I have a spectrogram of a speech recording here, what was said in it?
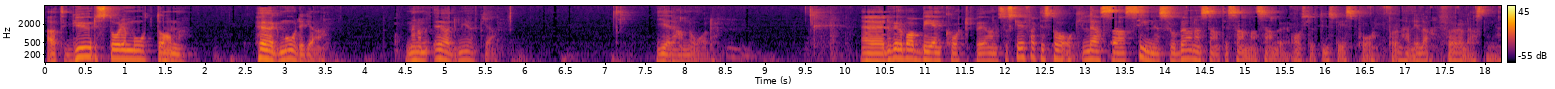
att Gud står emot de högmodiga, men de ödmjuka ger han nåd. Eh, nu vill jag bara be en kort bön, så ska vi faktiskt ta och läsa sinnesrobönen sen tillsammans här nu, avslutningsvis på, på den här lilla föreläsningen.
